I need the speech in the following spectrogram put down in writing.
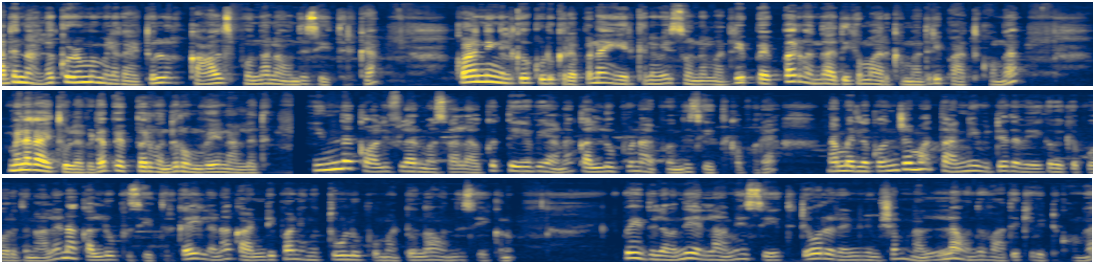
அதனால் குழம்பு மிளகாய் தூள் ஒரு கால் ஸ்பூன் தான் நான் வந்து சேர்த்துருக்கேன். குழந்தைங்களுக்கு கொடுக்குறப்ப நான் ஏற்கனவே சொன்ன மாதிரி பெப்பர் வந்து அதிகமாக இருக்க மாதிரி பார்த்துக்கோங்க மிளகாய் தூளை விட பெப்பர் வந்து ரொம்பவே நல்லது. இந்த காலிஃப்ளவர் மசாலாவுக்கு தேவையான கல்லுப்பு நான் இப்போ வந்து சேர்த்துக்க போகிறேன் நம்ம இதில் கொஞ்சமாக தண்ணி விட்டு இதை வேக வைக்க போகிறதுனால நான் கல்லுப்பு சேர்த்துருக்கேன். இல்லைனா கண்டிப்பாக நீங்கள் தூள் உப்பு மட்டும்தான் வந்து சேர்க்கணும். இப்போ இதில் வந்து எல்லாமே சேர்த்துட்டு ஒரு ரெண்டு நிமிஷம் நல்லா வந்து வதக்கி விட்டுக்கோங்க.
